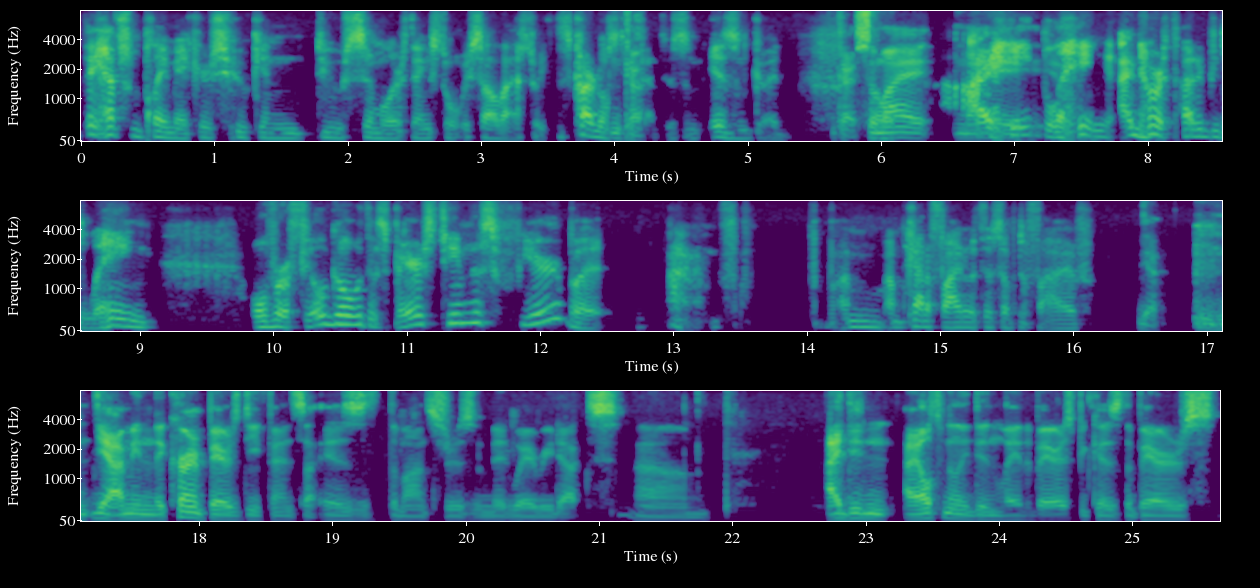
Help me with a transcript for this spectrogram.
they have some playmakers who can do similar things to what we saw last week. This Cardinals okay. defense isn't isn't good. Okay, so, so my, my, I hate laying. I never thought I'd be laying over a field goal with this Bears team this year, but I'm I'm kind of fine with this up to five. Yeah, yeah. I mean, the current Bears defense is the monsters of Midway Redux. Um, I didn't. I ultimately didn't lay the Bears because the Bears,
